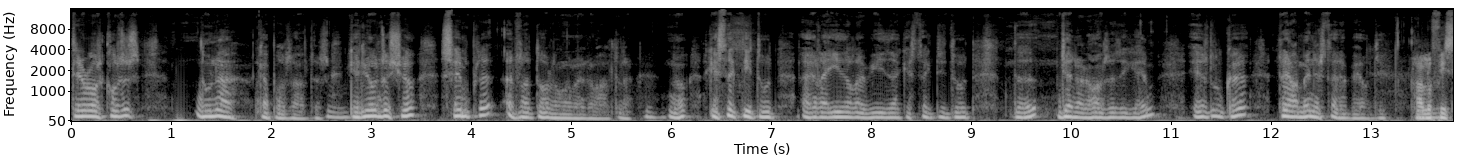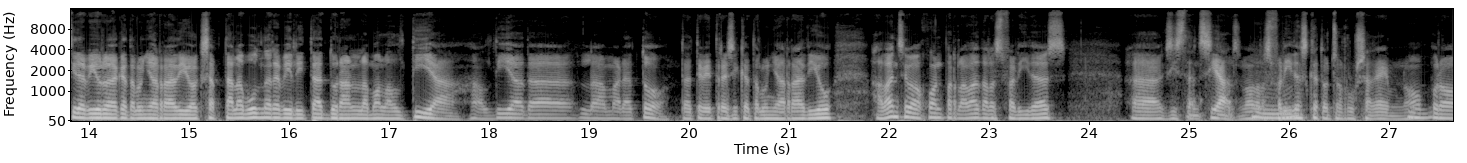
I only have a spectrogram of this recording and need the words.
treure les coses donar cap als altres. Mm. Que llavors això sempre et retorna de manera o altra. Mm. No? Aquesta actitud agraïda a la vida, aquesta actitud de, generosa, diguem, és el que realment és terapèutic. A l'Ofici de Viure de Catalunya Ràdio, acceptar la vulnerabilitat durant la malaltia, el dia de la marató de TV3 i Catalunya Ràdio. Abans Eva Juan parlava de les ferides eh, existencials, no? de les mm. ferides que tots arrosseguem, no? Mm. però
